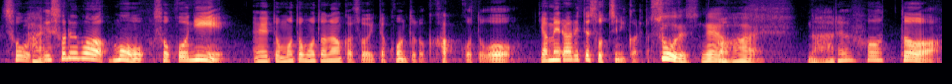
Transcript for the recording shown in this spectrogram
そう、はい、それはもうそこにえーと、もともとなんかそういったコントとか書くことをやめられてそっちに行かれたそうですね。はいなるほど。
